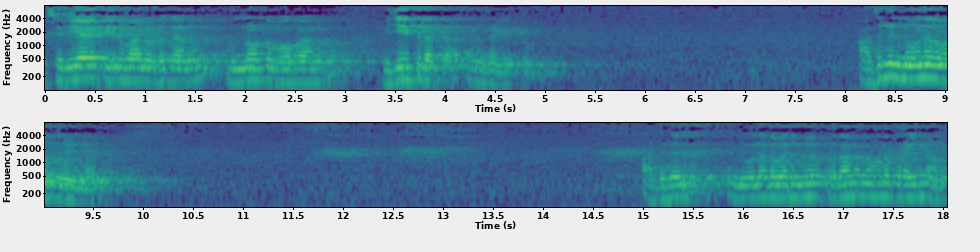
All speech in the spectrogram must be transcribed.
ശരിയായ തീരുമാനം എടുക്കാനും മുന്നോട്ട് പോകാനും വിജയത്തിലെത്താനും കഴിയത്തുള്ളൂ. അതിൽ ന്യൂനത വന്നു കഴിഞ്ഞാൽ അതിൽ ന്യൂനത വരുന്ന പ്രധാനം നമ്മുടെ ബ്രെയിനാണ്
